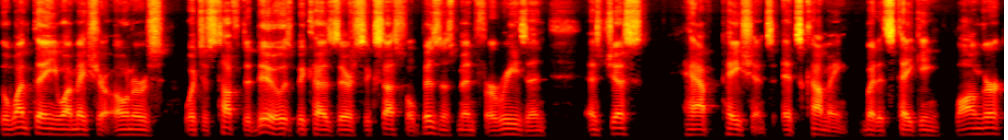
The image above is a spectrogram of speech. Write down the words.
the one thing you want to make sure owners, which is tough to do, is because they're successful businessmen for a reason, is just have patience. It's coming, but it's taking longer.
